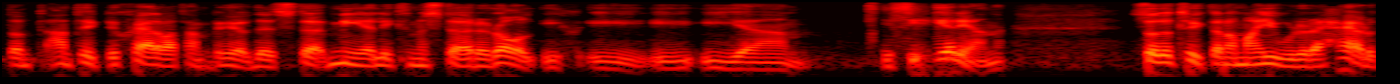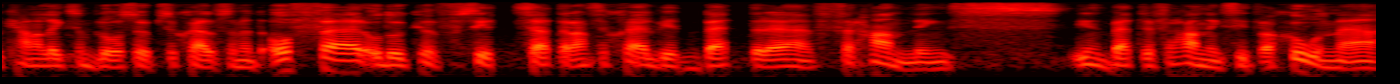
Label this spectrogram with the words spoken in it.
De, han tyckte själv att han behövde stö, mer, liksom en större roll i, i, i, i um, i serien. Så då tyckte han om han gjorde det här då kan han liksom blåsa upp sig själv som ett offer och då sätter han sig själv i ett bättre förhandlings, i en bättre förhandlingssituation med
